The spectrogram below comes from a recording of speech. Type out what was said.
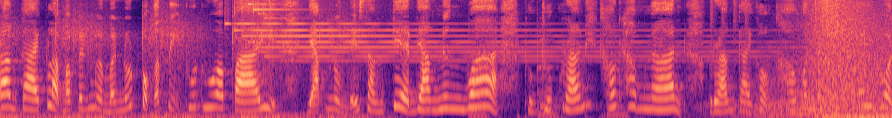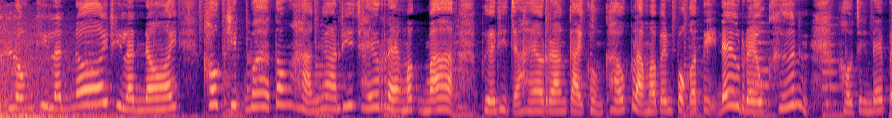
ร่างกายกลับมาเป็นเหมือนมนุษย์ปกติทั่วๆไป ยักษ์หนุ่มได้สังเกตอย่างหนึ่งว่าทุกๆ ครั้งที่เขาทำงาน ร่างกายของเขาก็จะค่อยๆหดลงทีละน้อยทีละน้อย เขาคิดว่าต้องหางานที่ใช้แรงมากๆ เพื่อที่จะให้ร่างกายของเขากลับมาเป็นปกติได้เร็วขึ้น เขาจึงได้ไป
